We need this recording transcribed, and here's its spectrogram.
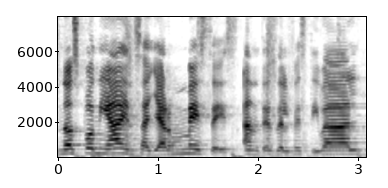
Nos ponía a ensayar meses antes del festival.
